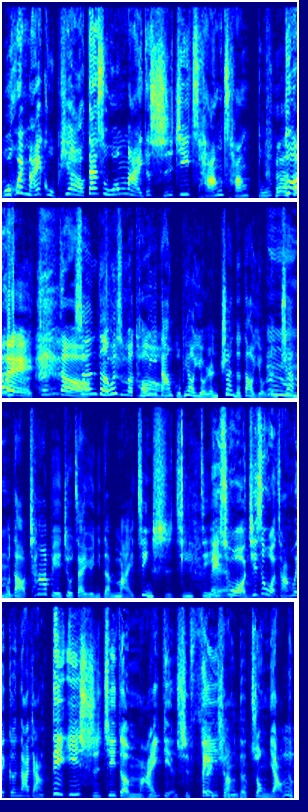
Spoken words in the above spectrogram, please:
我会买股票，但是我买的时机常常不对，真的，真的。为什么同一档股票有人赚得到，有人赚不到？差别就在于你的买进时机点。没错，其实我常会跟大家讲，第一时机的买点是非常的重要的。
